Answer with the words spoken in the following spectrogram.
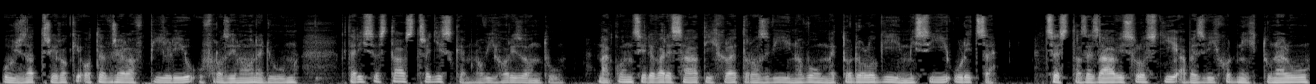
Už za tři roky otevřela v Píliu u Frozinone dům, který se stal střediskem nových horizontů. Na konci 90. let rozvíjí novou metodologii misí ulice – Cesta ze závislostí a bezvýchodných tunelů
